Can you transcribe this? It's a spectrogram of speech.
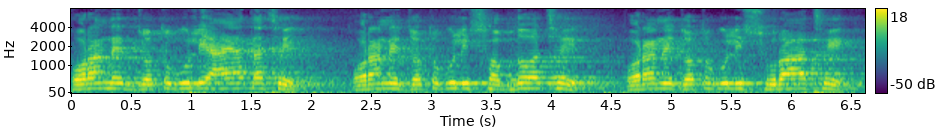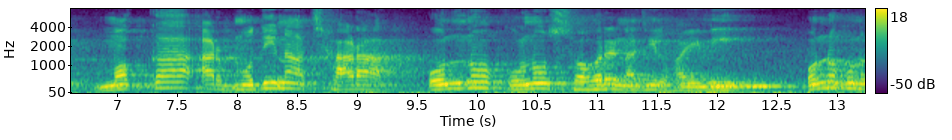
কোরআনের যতগুলি আয়াত আছে কোরআনে যতগুলি শব্দ আছে কোরআনে যতগুলি সূরা আছে, মক্কা আর মদিনা ছাড়া অন্য কোনো শহরে নাজিল হয়নি। অন্য কোনো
